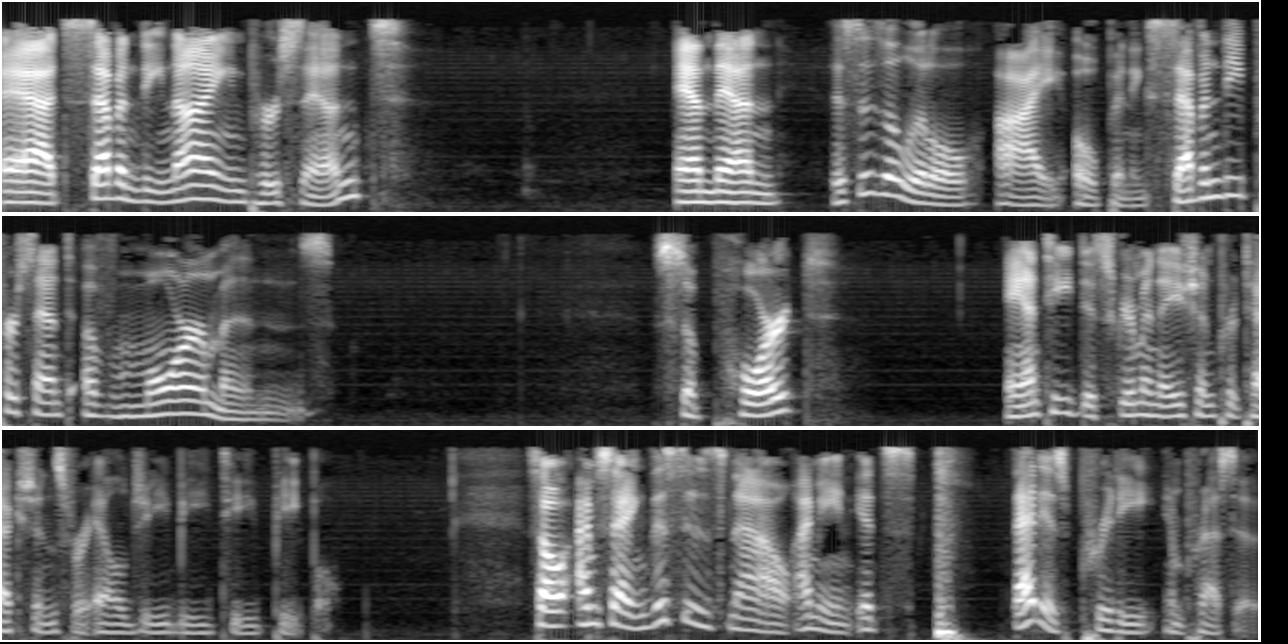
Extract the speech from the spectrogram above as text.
at 79%, and then this is a little eye opening. 70% of Mormons support anti discrimination protections for LGBT people. So I'm saying this is now, I mean, it's that is pretty impressive.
